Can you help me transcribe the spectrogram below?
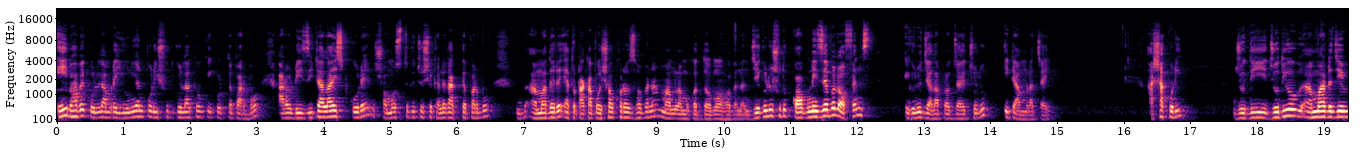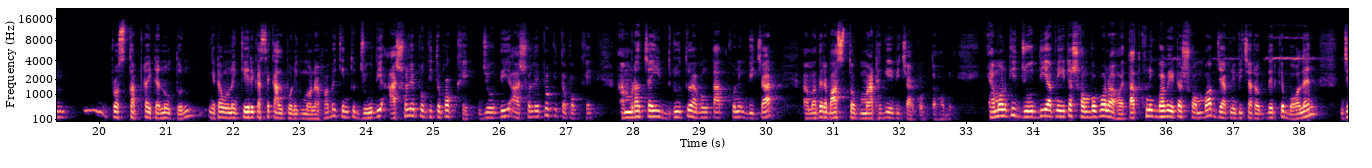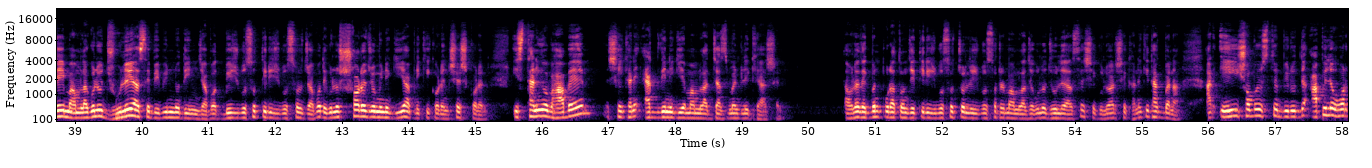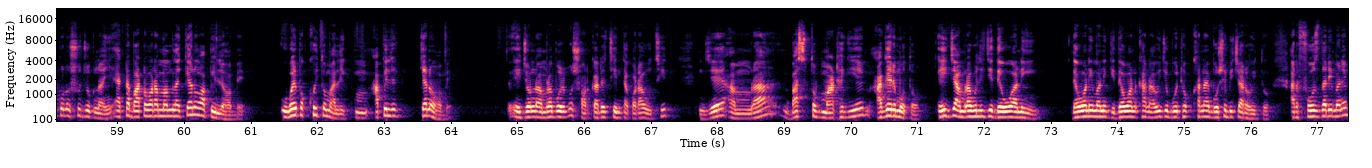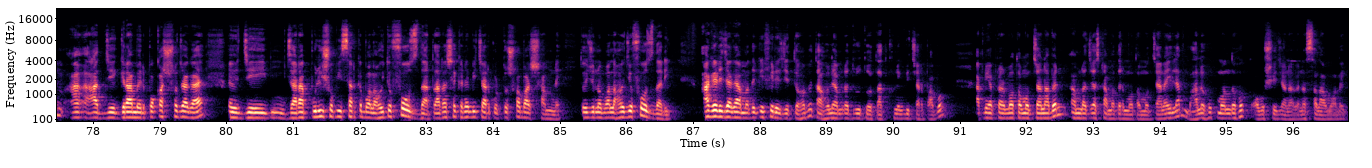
এইভাবে করলে আমরা ইউনিয়ন পরিষদগুলোকেও কী করতে পারব? আরও ডিজিটালাইজড করে সমস্ত কিছু সেখানে রাখতে পারব। আমাদের এত টাকা পয়সাও খরচ হবে না, মামলা মোকদ্দমাও হবে না। যেগুলো শুধু কগনিজেবল অফেন্স এগুলো জেলা পর্যায়ে চলুক, এটা আমরা চাই। আশা করি, যদি, যদিও আমার যে প্রস্তাবটা এটা নতুন। এটা অনেকের কাছে কাল্পনিক মনে হবে, কিন্তু যদি আসলে প্রকৃতপক্ষে, যদি আসলে প্রকৃতপক্ষে আমরা চাই দ্রুত এবং তাৎক্ষণিক বিচার, আমাদের বাস্তব মাঠে গিয়ে বিচার করতে হবে। এমনকি যদি আপনি এটা সম্ভব না হয়, তাৎক্ষণিকভাবে এটা সম্ভব যে আপনি বিচারকদেরকে বলেন যে এই মামলাগুলো ঝুলে আছে বিভিন্ন দিন যাবৎ, বিশ বছর, তিরিশ বছর যাবৎ, এগুলো সরজমিনে গিয়ে আপনি কি করেন, শেষ করেন। স্থানীয়ভাবে সেইখানে একদিনে গিয়ে মামলার জাজমেন্ট লিখে আসেন। তাহলে দেখবেন পুরাতন যে তিরিশ বছর, চল্লিশ বছরের মামলা যেগুলো ঝুলে আছে সেগুলো আর সেখানে কি থাকবে না? আর এই সমস্ত বিরুদ্ধে আপিলে হওয়ার কোনো সুযোগ নাই। একটা বাটোয়ারা মামলায় কেন আপিলে হবে? উভয় পক্ষই তো মালিক আপিলের কেন হবে? তো এই জন্য আমরা বলব সরকারের চিন্তা করা উচিত যে আমরা বাস্তব মাঠে গিয়ে আগের মতো, এই যে আমরা বলি যে দেওয়ানি দেওয়ানি মানে কি? দেওয়ানখানা, ওই যে বৈঠকখানায় বসে বিচার হইতো। আর ফৌজদারি মানে যে গ্রামের প্রকাশ্য জায়গায় যে যারা পুলিশ অফিসারকে বলা হয়তো ফৌজদার, তারা সেখানে বিচার করতো সবার সামনে। তো ওই জন্য বলা হয় যে ফৌজদারি। আগের জায়গায় আমাদেরকে ফিরে যেতে হবে, তাহলে আমরা দ্রুত তাৎক্ষণিক বিচার পাবো। আপনি আপনার মতামত জানাবেন, আমরা জাস্ট আমাদের মতামত জানাইলাম। ভালো হোক, মন্দ হোক, অবশ্যই জানাবেন। আসসালামু আলাইকুম।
